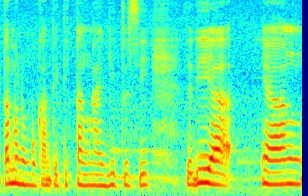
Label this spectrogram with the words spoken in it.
kita menemukan titik tengah gitu sih. Jadi ya yang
